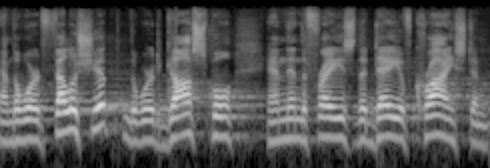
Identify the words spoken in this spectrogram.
and the word fellowship, the word gospel, and then the phrase the day of Christ. And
